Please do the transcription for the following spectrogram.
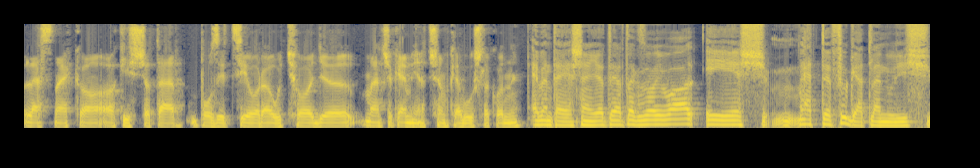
lesznek a, a kis csatár pozícióra, úgyhogy már csak emiatt sem kell búslakodni. Ebben teljesen egyetértek Zolival, és ettől függetlenül is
